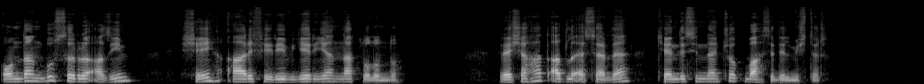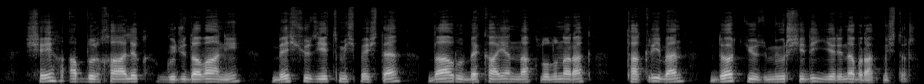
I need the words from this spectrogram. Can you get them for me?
Ondan bu sırrı azim, Şeyh Arif-i Rivgeri'ye naklolundu. Reşahat adlı eserde kendisinden çok bahsedilmiştir. Şeyh Abdülhalik Gücüdavani 575'te Daru Beka'ya naklolunarak takriben 400 mürşidi yerine bırakmıştır.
